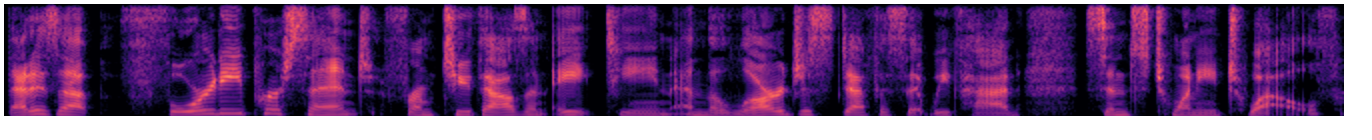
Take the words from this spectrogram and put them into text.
That is up 40% from 2018 and the largest deficit we've had since 2012.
